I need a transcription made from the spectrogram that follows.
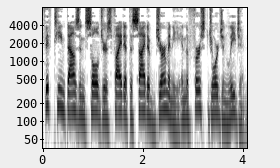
15,000 soldiers fight at the side of Germany in the 1st Georgian Legion.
